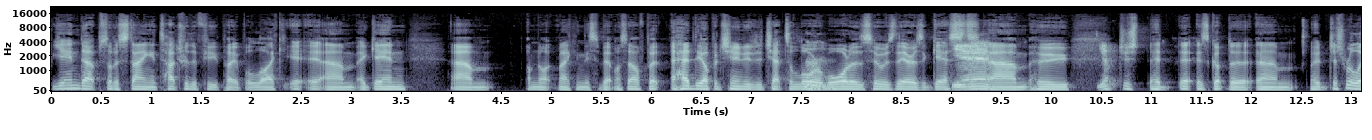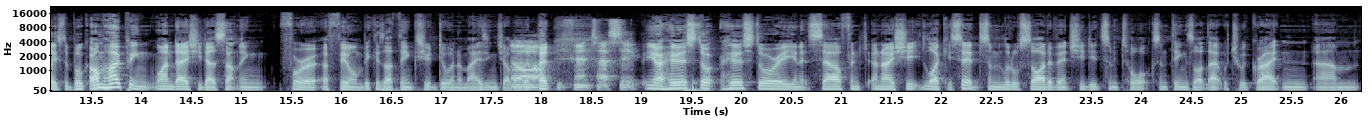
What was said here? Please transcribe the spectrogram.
you end up sort of staying in touch with a few people. Like um, again, um, I'm not making this about myself, but I had the opportunity to chat to Laura Mm. Waters, who was there as a guest. Yeah. Um, who Yep. just had has got the um just released a book. I'm hoping one day she does something for a, a film because I think she'd do an amazing job Oh, at it. But fantastic. you know her sto- her story in itself, and I know she, like you said, some little side events. She did some talks and things like that, which were great. And um,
